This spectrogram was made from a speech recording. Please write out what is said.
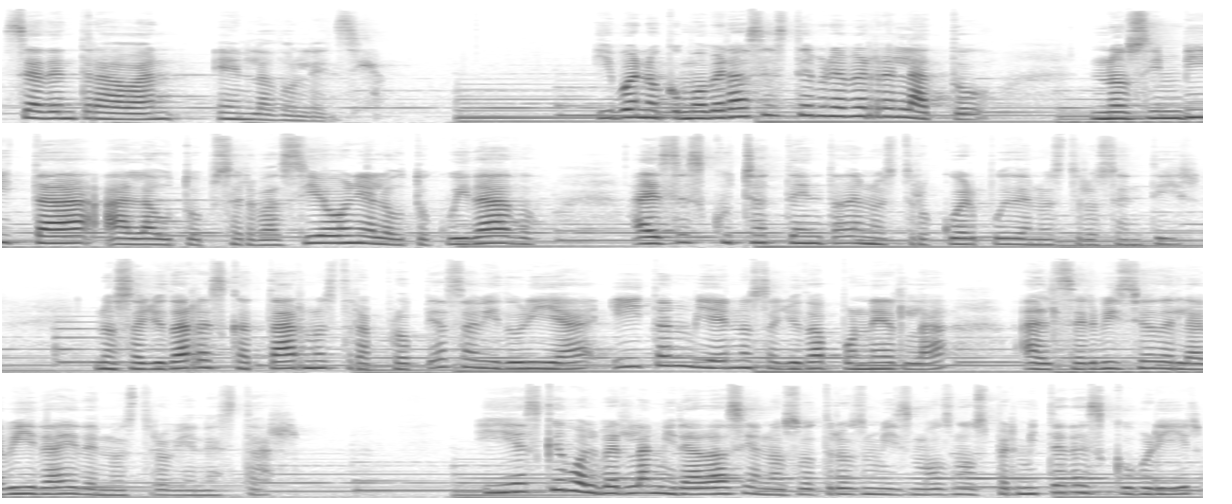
se adentraban en la dolencia. Y bueno, como verás este breve relato, nos invita a la autoobservación y al autocuidado, a esa escucha atenta de nuestro cuerpo y de nuestro sentir. Nos ayuda a rescatar nuestra propia sabiduría y también nos ayuda a ponerla al servicio de la vida y de nuestro bienestar. Y es que volver la mirada hacia nosotros mismos nos permite descubrir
